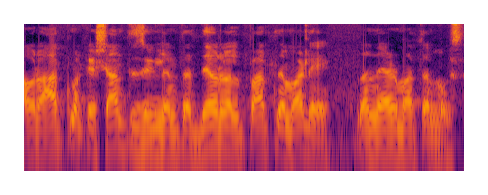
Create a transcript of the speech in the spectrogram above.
ಅವರ ಆತ್ಮಕ್ಕೆ ಶಾಂತಿ ಸಿಗಲಿ ಅಂತ ದೇವರಲ್ಲಿ ಪ್ರಾರ್ಥನೆ ಮಾಡಿ ನನ್ನ ಎರಡು ಮಾತನ್ನು ಮುಗಿಸ್ತೇನೆ.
